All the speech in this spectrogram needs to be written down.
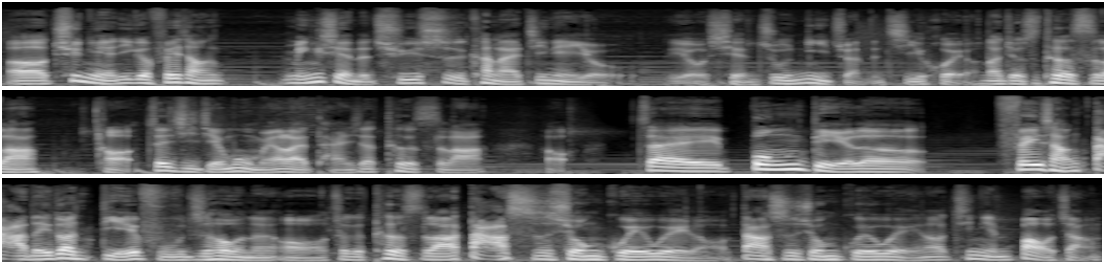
呃，去年一个非常。明显的趋势，看来今年有有显著逆转的机会哦，那就是特斯拉。好，这期节目我们要来谈一下特斯拉。好，在崩跌了非常大的一段跌幅之后呢，哦，这个特斯拉大师兄归位了，大师兄归位，然后今年暴涨，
